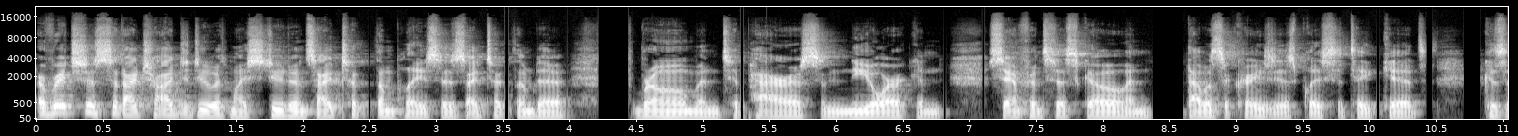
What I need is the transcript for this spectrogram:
A richness that I tried to do with my students. I took them places. I took them to Rome and to Paris and New York and San Francisco, and that was the craziest place to take kids because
